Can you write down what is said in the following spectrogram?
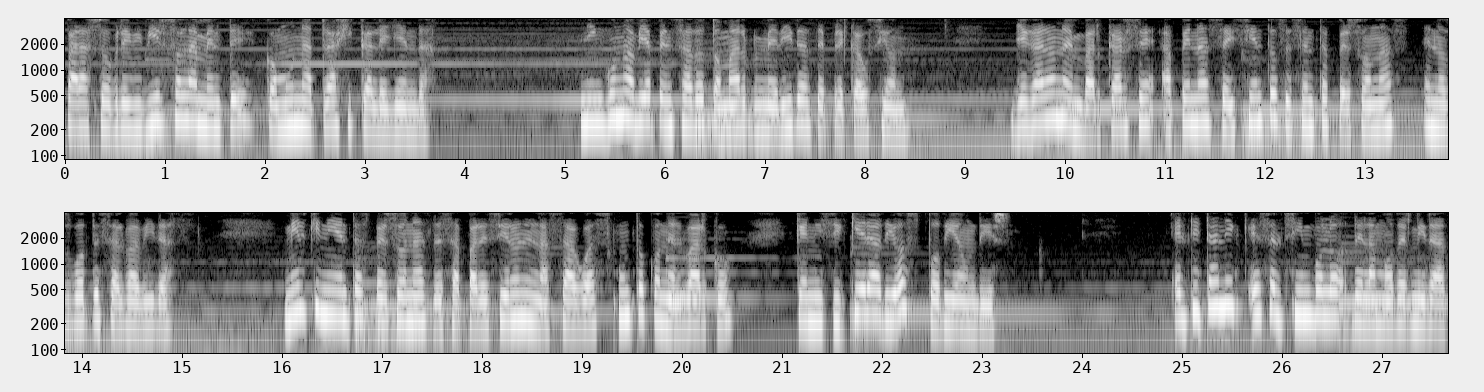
para sobrevivir solamente como una trágica leyenda. Ninguno había pensado tomar medidas de precaución. Llegaron a embarcarse apenas 660 personas en los botes salvavidas. 1.500 personas desaparecieron en las aguas junto con el barco que ni siquiera Dios podía hundir. El Titanic es el símbolo de la modernidad.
